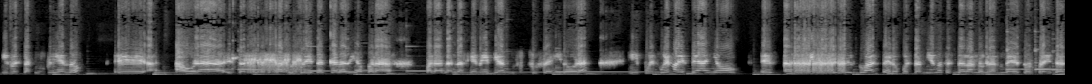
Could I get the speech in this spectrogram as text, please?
y lo está cumpliendo. Eh, ahora está haciendo más sorpresas cada día para, para las genetias, sus, sus seguidoras. Y pues bueno, este año es así, es virtual, pero pues también nos está dando grandes sorpresas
